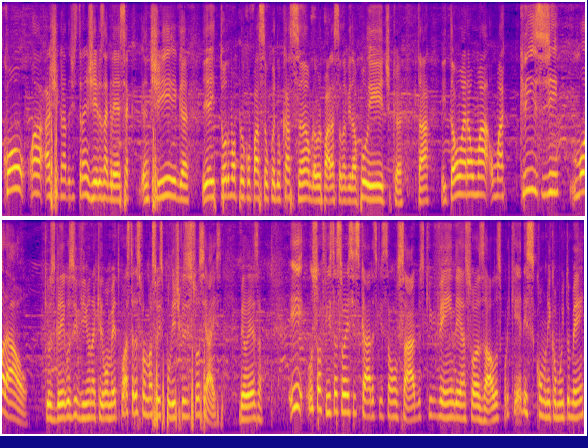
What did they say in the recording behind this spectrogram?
com a, chegada de estrangeiros na Grécia antiga e aí toda uma preocupação com a educação, para a preparação da vida política, tá? Então era uma, uma crise moral que os gregos viviam naquele momento com as transformações políticas e sociais, beleza? E os sofistas são esses caras que são os sábios que vendem as suas aulas porque eles comunicam muito bem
